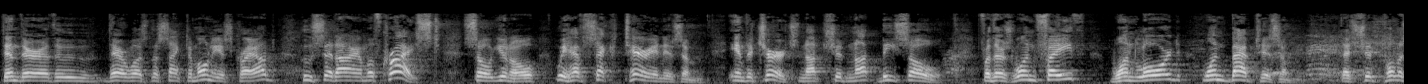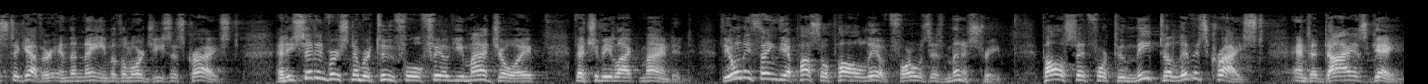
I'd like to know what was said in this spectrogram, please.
Then there, the, there was the sanctimonious crowd who said, I am of Christ. So, you know, we have sectarianism in the church. Not, should not be so. For there's one faith, one Lord, one baptism that should pull us together in the name of the Lord Jesus Christ. And he said in verse number two, Fulfill ye my joy that you be like minded. The only thing the Apostle Paul lived for was his ministry. Paul said, For to me to live is Christ, and to die is gain.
